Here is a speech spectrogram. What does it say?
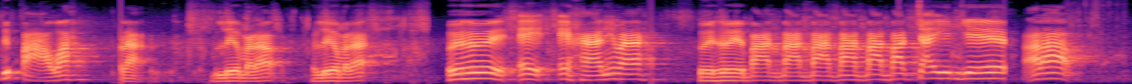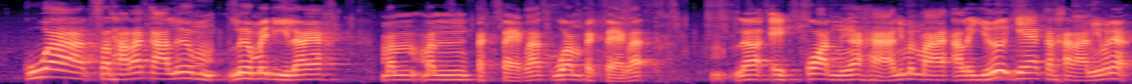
หรือเปล่าวะละมันเริ่มมาแล้วมันเริ่มมาแล้วเฮ้ยเฮ้ยไอไอหานี่มาเฮ้ยเฮ้ยบ้านบ้านบ้านบ้านบ้านบ้านใจเย็นๆเอาล่ะกูว่าสถานการณ์เริ่มเริ่มไม่ดีแล้วไงมันมันแปลกๆแล้วกูว่ามันแปลกๆแล้ว แล้วไอ้ก้อนเนื้อหานี่มันมาอะไรเยอะแยะกันขนาดนี้วะเนี่ย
